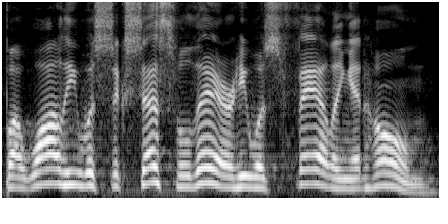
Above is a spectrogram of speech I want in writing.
But while he was successful there, he was failing at home.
